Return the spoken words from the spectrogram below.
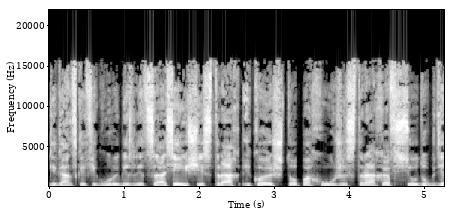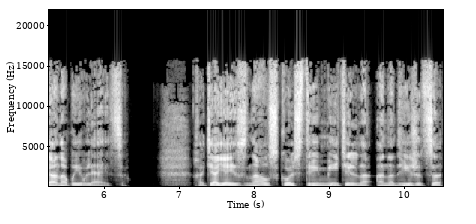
гигантской фигуры без лица, сеющей страх и кое-что похуже страха всюду, где она появляется. Хотя я и знал, сколь стремительно она движется,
